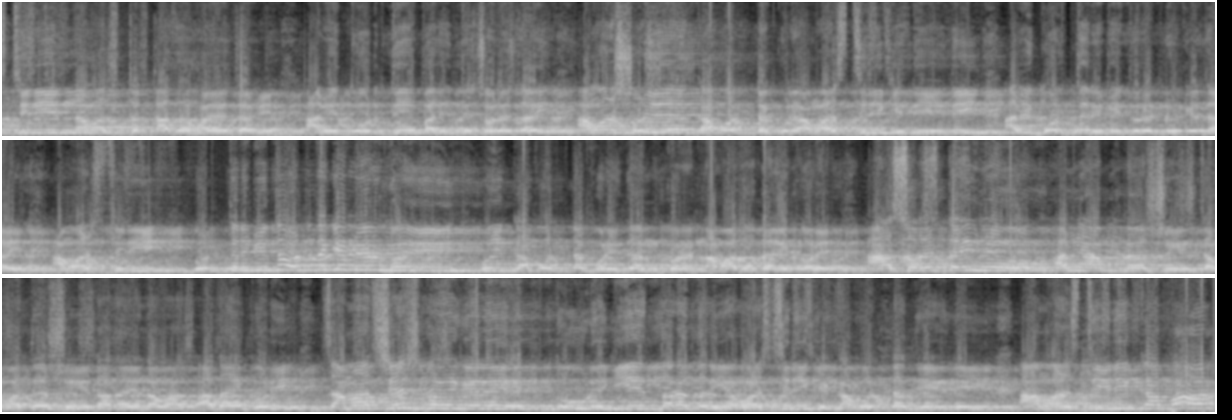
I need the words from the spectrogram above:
স্ত্রীর নামাজটা কাজা হয়ে যাবে। আমি দৌড় দিয়ে বাড়িতে চলে যাই, আমার শরীরের কাপড়টা করে আমার স্ত্রীকে দিয়ে দিই, আমি গর্তের ভিতরে ঢুকে যাই। আমার স্ত্রী গর্তের ভিতর থেকে বের করি ওই কাপড়টা পরিধান করে নামাজ আদায় করে। আসরের টাইমেও আমি আপনার সহিত, জামাতের সহিত আদায়, নামাজ আদায় করি। জামাত শেষ হয়ে গেলে দৌড়ে গিয়ে তাড়াতাড়ি আমার স্ত্রীকে কাপড়টা দিয়ে দিই। আমার স্ত্রী কাপড়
